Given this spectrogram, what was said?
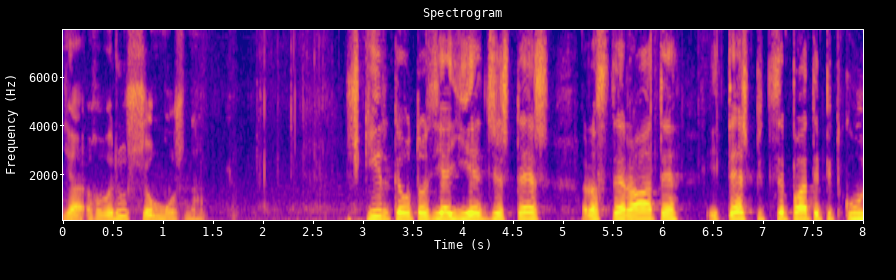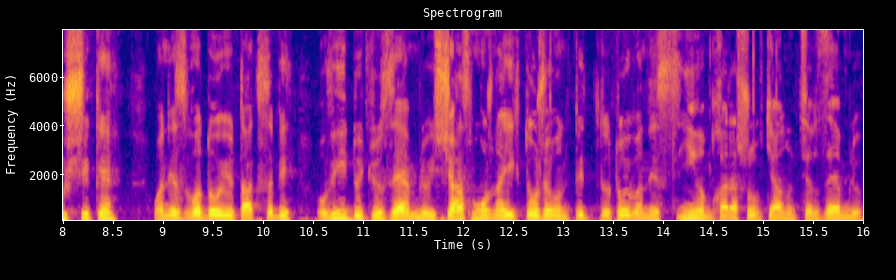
я говорю, що можна. Шкірки ото з яєць теж розтирати і теж підсипати під кущики. Вони з водою так собі увійдуть у землю. І зараз можна їх теж вон під той вони з снігом хорошо втягнуться в землю.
